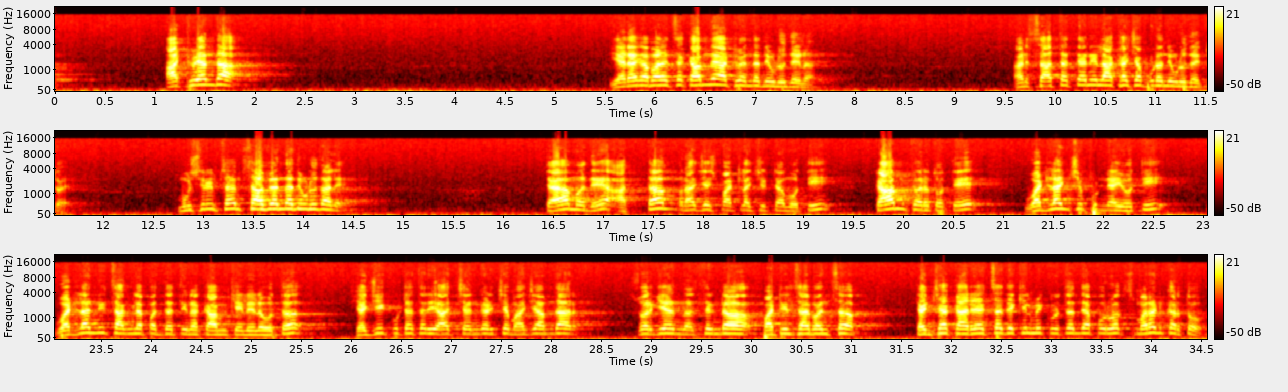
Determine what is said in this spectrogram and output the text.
आठव्यांदा. येड्यागाबाळ्याचं काम नाही आठव्यांदा निवडून देणं. आणि सातत्याने लाखाच्या पुढे निवडून येतोय. मुश्रीफ साहेब सहाव्यांदा निवडून आले. त्यामध्ये आत्ता राजेश पाटलाची टर्म होती. काम करत होते. वडिलांची पुण्याई होती. वडिलांनी चांगल्या पद्धतीनं काम केलेलं होतं. ह्याची कुठंतरी आज चंदगडचे माजी आमदार स्वर्गीय नरसिंहराव पाटील साहेबांचं त्यांच्या कार्याचं देखील मी कृतज्ञतापूर्वक स्मरण करतो.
